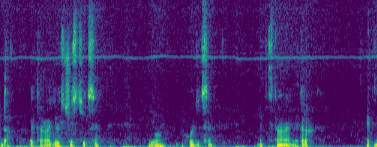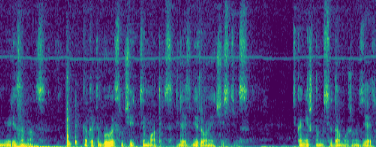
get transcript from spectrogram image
Да, это радиус частицы. И он находится в 100 нанометрах от нее резонанс. Как это было в случае Т-матриц для изолированной частицы. Конечно, мы сюда можем взять,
